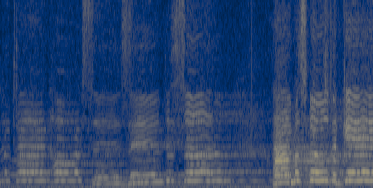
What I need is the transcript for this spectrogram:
The tired horses in the sun. Am supposed to get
